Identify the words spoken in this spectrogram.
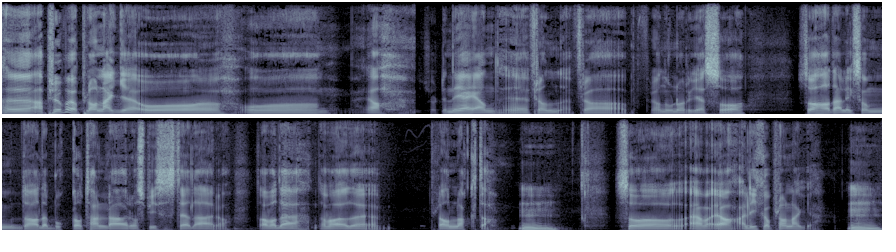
eh, jeg prøver å planlegge og, og ja, kjørte ned igjen eh, fra, fra, fra Nord-Norge, så, så hadde jeg liksom Da hadde jeg booka hotell der og spisested der, og da var det, da var det planlagt, da. Mm. Så jeg, ja, jeg liker å planlegge. Mm.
